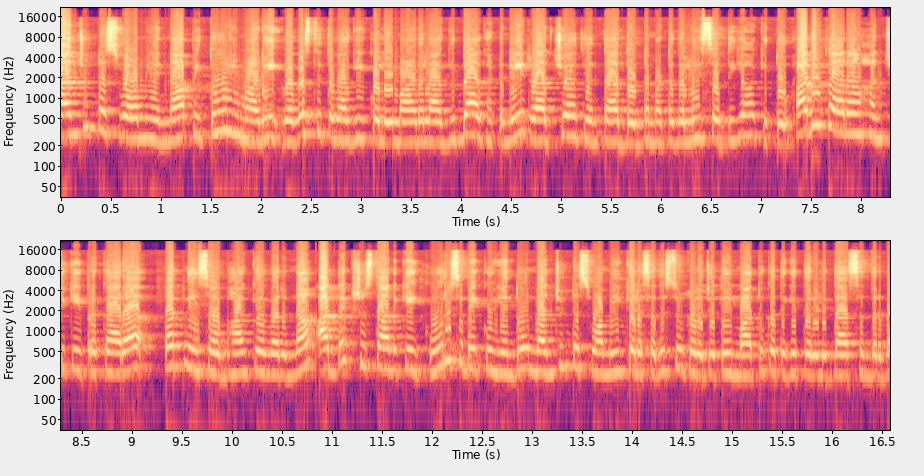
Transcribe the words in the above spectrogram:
ನಂಜುಂಡಸ್ವಾಮಿಯನ್ನ ಪಿತೂರಿ ಮಾಡಿ ವ್ಯವಸ್ಥಿತವಾಗಿ ಕೊಲೆ ಮಾಡಲಾಗಿದ್ದ ಘಟನೆ ರಾಜ್ಯಾದ್ಯಂತ ದೊಡ್ಡ ಮಟ್ಟದಲ್ಲಿ ಸುದ್ದಿಯಾಗಿತ್ತು. ಅಧಿಕಾರ ಹಂಚಿಕೆ ಪ್ರಕಾರ ಪತ್ನಿ ಸೌಭಾಗ್ಯವರನ್ನ ಅಧ್ಯಕ್ಷ ಸ್ಥಾನಕ್ಕೆ ಕೂರಿಸಬೇಕು ಎಂದು ನಂಜುಂಡಸ್ವಾಮಿ ಕೆಲ ಸದಸ್ಯರುಗಳ ಜೊತೆ ಮಾತುಕತೆಗೆ ತೆರಳಿದ್ದ ಸಂದರ್ಭ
